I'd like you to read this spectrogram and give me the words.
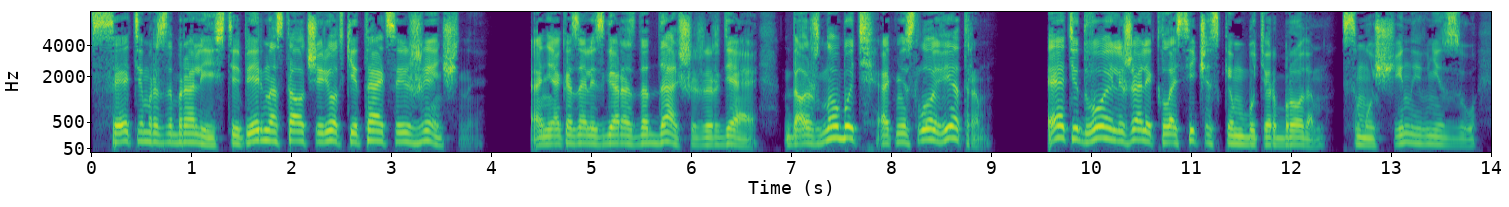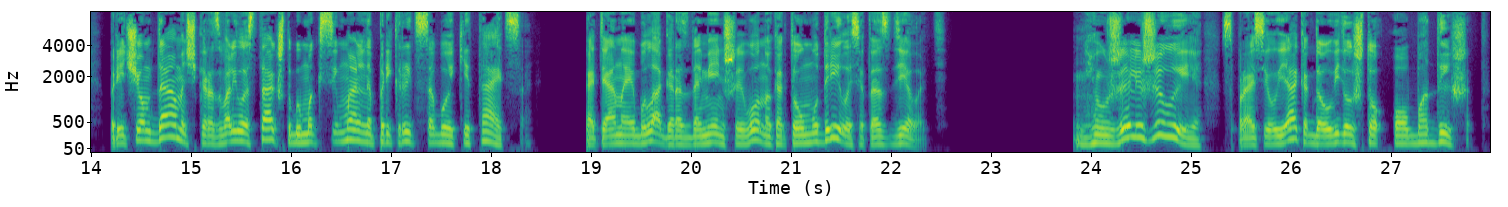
С этим разобрались. Теперь настал черед китайца и женщины. Они оказались гораздо дальше жердяя. Должно быть, отнесло ветром. Эти двое лежали классическим бутербродом с мужчиной внизу. Причем дамочка развалилась так, чтобы максимально прикрыть собой китайца. Хотя она и была гораздо меньше его, но как-то умудрилась это сделать. «Неужели живые?» — спросил я, когда увидел, что оба дышат.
